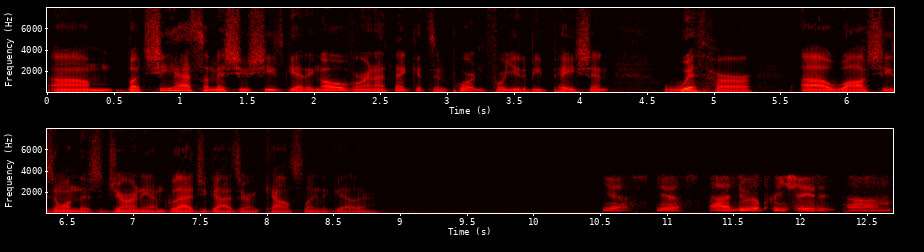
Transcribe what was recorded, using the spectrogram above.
Um, but she has some issues she's getting over, and I think it's important for you to be patient with her uh, while she's on this journey. I'm glad you guys are in counseling together. Yes, yes, I do appreciate it. Um,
